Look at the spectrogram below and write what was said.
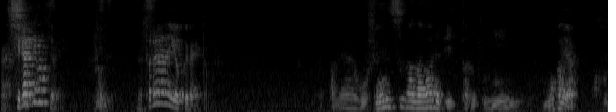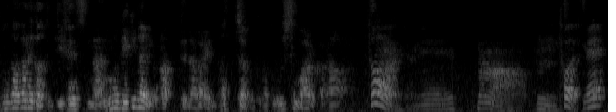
うん。しらけますよね。うんそれはね、良くないと思う。やっぱね、オフェンスが流れていったときに、もはやこの流れだとディフェンス何もできないよなって流れになっちゃうことがどうしてもあるから、そうなんですよね。まあ、うん、そうですね。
